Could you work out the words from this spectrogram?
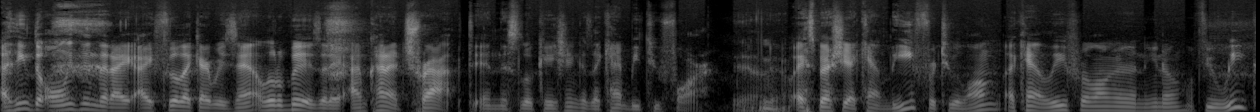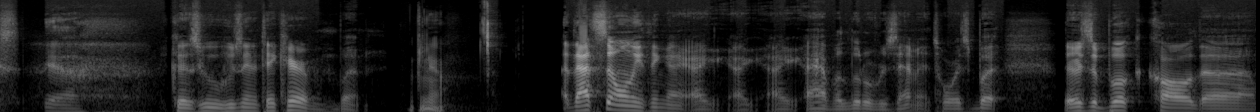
I think the only thing that I, I feel like I resent a little bit is that I, I'm kind of trapped in this location because I can't be too far. Yeah. Yeah. Especially I can't leave for too long. I can't leave for longer than you know a few weeks Yeah. because who who's gonna take care of him? But Yeah. that's the only thing I I, I, I- I have a little resentment towards. But there's a book called um,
